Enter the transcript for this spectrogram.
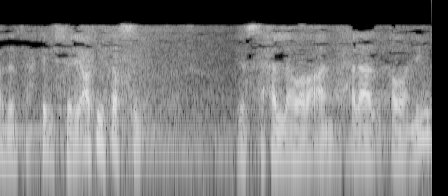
هذا تحكيم الشريعة فيه تفصيل. إذا استحل وراء حلال القوانين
